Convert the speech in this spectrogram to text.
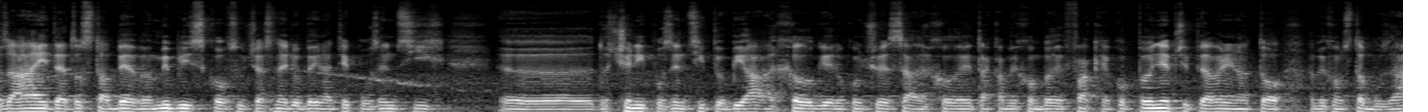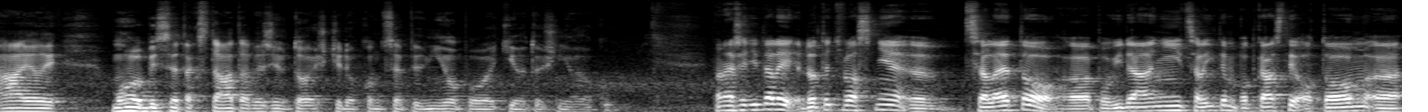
zahájení této stavby je velmi blízko. V současné době na těch pozemcích eh, dotčených pozemcích probíhá archeologie, dokončuje se archeologie, tak abychom byli fakt jako plně připraveni na to, abychom stavbu zahájili. Mohlo by se tak stát a věřím to ještě do konce prvního pololetí letošního roku. Pane řediteli, doteď vlastně eh, celé to eh, povídání, celý ten podcast je o tom, eh,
